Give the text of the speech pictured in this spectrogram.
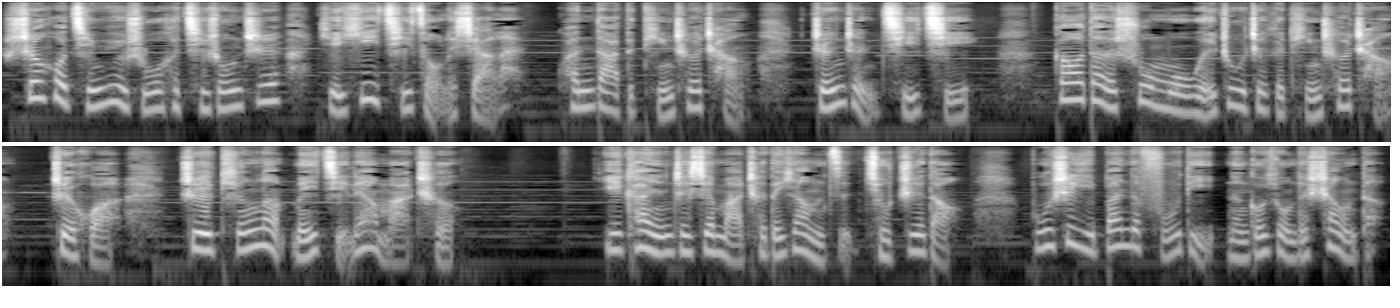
身后秦玉茹和齐荣之也一起走了下来。宽大的停车场整整齐齐，高大的树木围住这个停车场，这会儿只停了没几辆马车。一看这些马车的样子，就知道不是一般的府邸能够用得上的。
